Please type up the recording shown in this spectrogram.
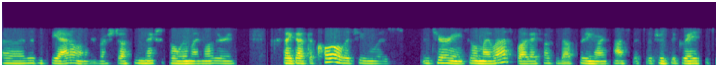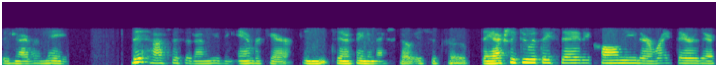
Uh, I live in Seattle, and I rushed off to New Mexico where my mother is because I got the call that she was deteriorating. So in my last blog, I talked about putting her in hospice, which was the greatest decision I ever made. This hospice that I'm using, Amber Care in Santa Fe, New Mexico, is superb. They actually do what they say. They call me. They're right there. They're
